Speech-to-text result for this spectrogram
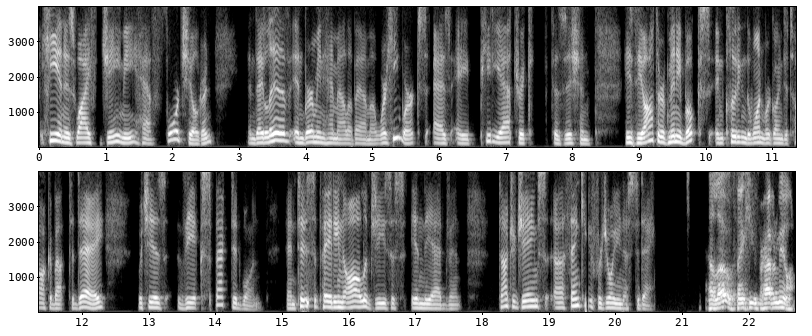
He and his wife, Jamie, have four children, and they live in Birmingham, Alabama, where he works as a pediatric physician. He's the author of many books, including the one we're going to talk about today, which is The Expected One Anticipating All of Jesus in the Advent. Dr. James, uh, thank you for joining us today. Hello. Thank you for having me on.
